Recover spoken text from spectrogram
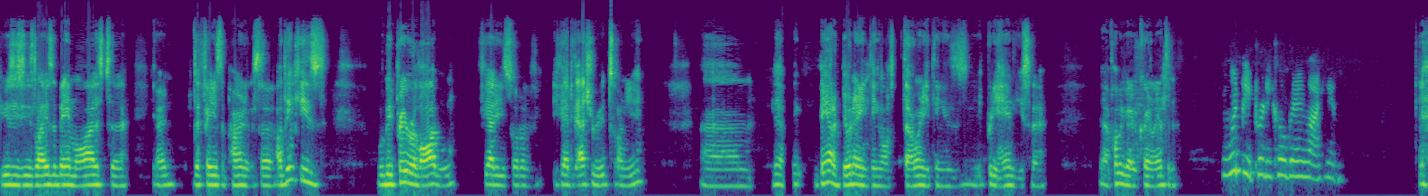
uses his laser beam eyes to you know defeat his opponent. So I think he's would be pretty reliable if he had his sort of if he had his attributes on you. Um, yeah, being able to build anything or throw anything is pretty handy. So yeah, I'll probably go Green Lantern. It would be pretty cool being like him. Yeah.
